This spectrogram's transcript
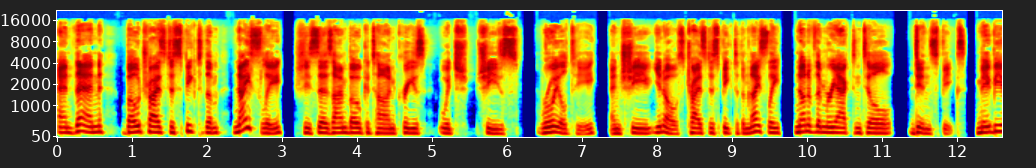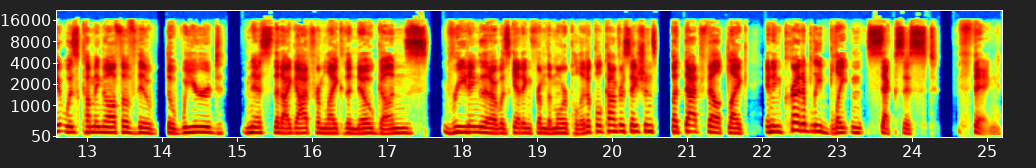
And then Bo tries to speak to them nicely. She says, I'm Bo Katan Kryze, which she's royalty. And she, you know, tries to speak to them nicely. None of them react until Din speaks. Maybe it was coming off of the the weirdness that I got from like the no guns reading that I was getting from the more political conversations, but that felt like an incredibly blatant sexist thing.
